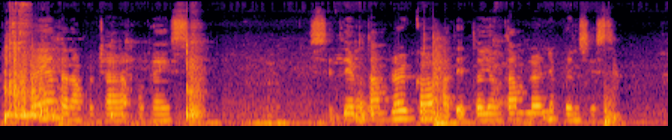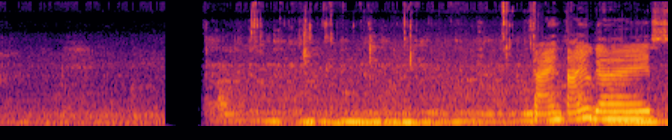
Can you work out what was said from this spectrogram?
lagayan to ng kutsara ko, guys. Ito yung tumbler ko at ito yung tumbler ni Princess. Kain tayo, guys.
